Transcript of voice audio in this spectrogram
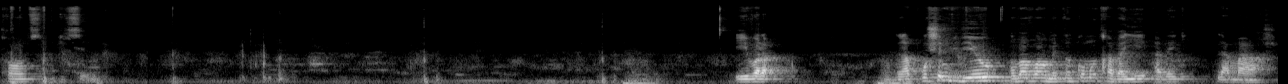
30 pixels. Et voilà. Dans la prochaine vidéo, on va voir maintenant comment travailler avec la marge.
